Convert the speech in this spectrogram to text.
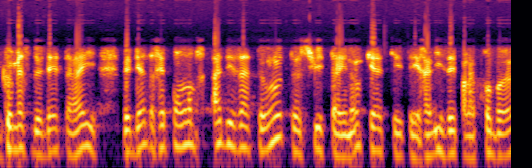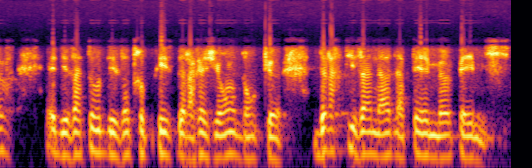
commerce de détail, mais bien de répondre à des attentes suite à une enquête qui a été réalisée par la Probov et des attentes des entreprises de la région, donc euh, de l'artisanat, de la PME, PMI.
